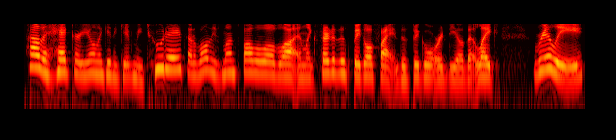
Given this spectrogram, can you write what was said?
how the heck are you only going to give me two dates out of all these months? Blah, blah, blah, blah. And like started this big old fight, this big old ordeal that like really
